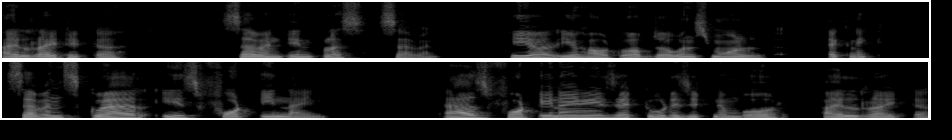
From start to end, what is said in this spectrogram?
I'll write it uh, 17 plus 7 here you have to observe one small technique. 7 square is 49 as 49 is a two digit number, I'll write uh,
